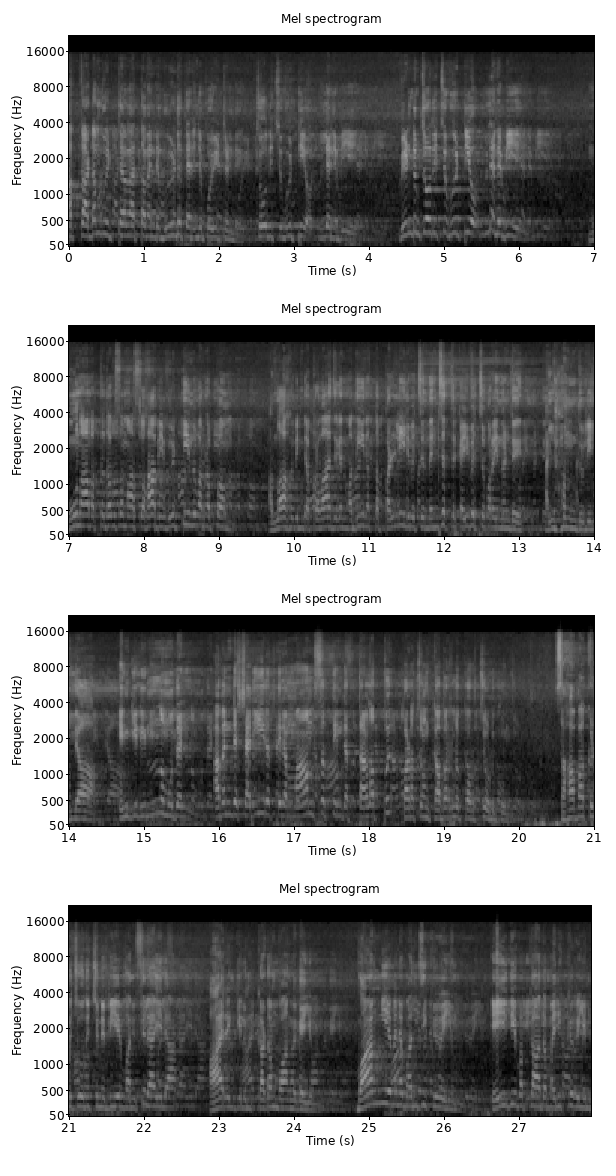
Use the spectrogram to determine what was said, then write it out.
ആ കടം വീട്ടവത്തവന്റെ വീട് തെരഞ്ഞു പോയിട്ടുണ്ട്. ചോദിച്ചു വീട്ടിയോ? ഇല്ല നബിയെ. വീണ്ടും ചോദിച്ചു വീട്ടിയോ? ഇല്ല നബിയെ. മൂന്നാമത്തെ ദിവസം ആ സ്വഹാബി വീട്ടി എന്ന് പറഞ്ഞപ്പം അള്ളാഹുവിന്റെ പ്രവാചകൻ മദീനത്തെ പള്ളിയിൽ വെച്ച് നെഞ്ചത്ത് കൈവച്ച് പറയുന്നുണ്ട് അലഹമില്ല എങ്കിൽ ഇന്നു മുതൽ അവന്റെ ശരീരത്തിലെ മാംസത്തിന്റെ തളപ്പ് പടച്ചോൻ കബറിൽ കുറച്ചു കൊടുക്കും. സഹാബാക്കൾ ചോദിച്ചു നബിയെ മനസ്സിലായില്ല. ആരെങ്കിലും കടം വാങ്ങുകയും വാങ്ങിയവനെ വഞ്ചിക്കുകയും എഴുതി വെക്കാതെ മരിക്കുകയും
